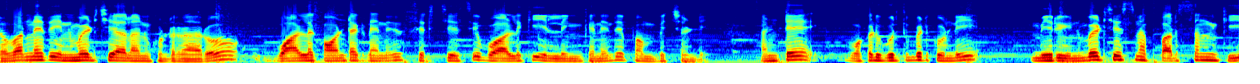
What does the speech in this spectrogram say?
ఎవరినైతే ఇన్వైట్ చేయాలనుకుంటున్నారో వాళ్ళ కాంటాక్ట్ అనేది సెర్చ్ చేసి వాళ్ళకి ఈ లింక్ అనేది పంపించండి. అంటే ఒకటి గుర్తుపెట్టుకోండి మీరు ఇన్వైట్ చేసిన పర్సన్కి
